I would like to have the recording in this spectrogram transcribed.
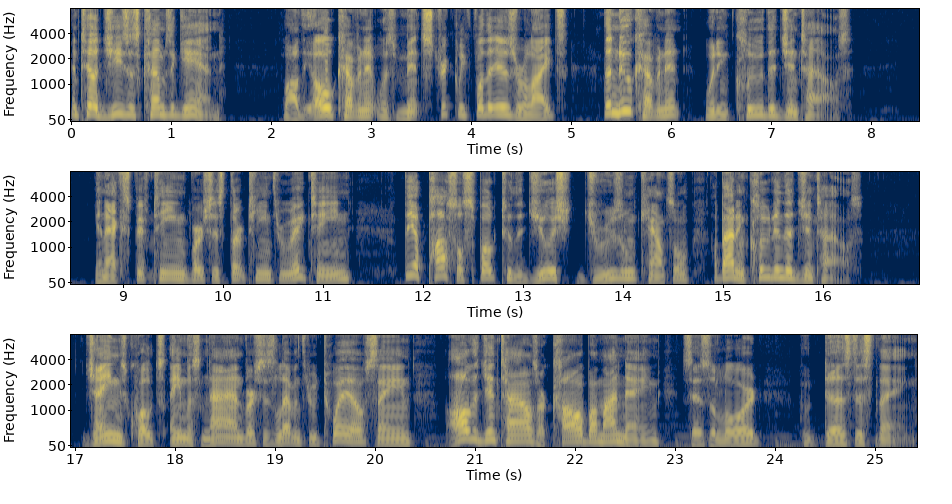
until Jesus comes again. While the old covenant was meant strictly for the Israelites, the new covenant would include the Gentiles. In Acts 15, verses 13 through 18, the apostle spoke to the Jewish Jerusalem council about including the Gentiles. James quotes Amos 9, verses 11 through 12, saying, All the Gentiles are called by my name, says the Lord, who does this thing.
